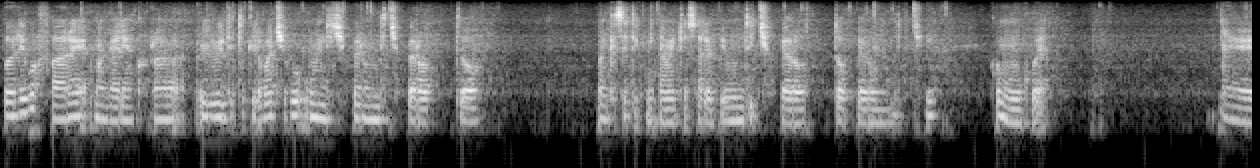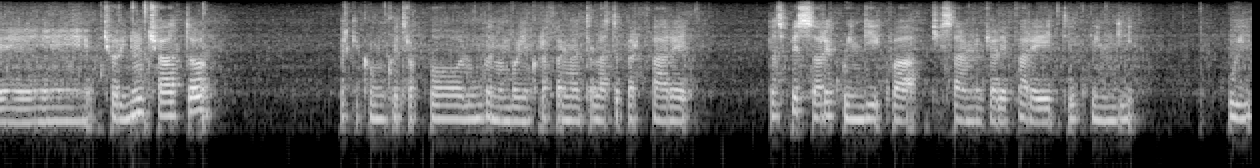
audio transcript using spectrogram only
volevo fare magari ancora, vi ho detto che lo facevo 11 x 11 x 8 anche se tecnicamente sarebbe 11 x 8 x 11 comunque eh, ci ho rinunciato perché comunque è troppo lungo non voglio ancora fare un altro lato per fare lo spessore quindi qua ci saranno già le pareti quindi qui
